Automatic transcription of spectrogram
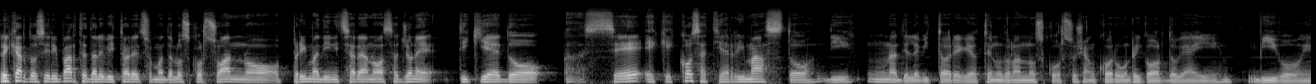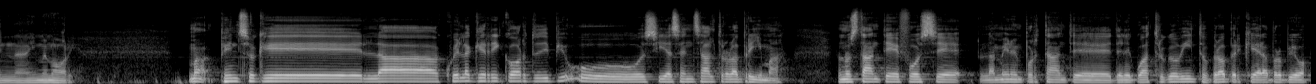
Riccardo, si riparte dalle vittorie insomma, dello scorso anno. Prima di iniziare la nuova stagione, ti chiedo uh, se e che cosa ti è rimasto di una delle vittorie che hai ottenuto l'anno scorso. C'è ancora un ricordo che hai vivo in, in memoria? Ma penso che la, quella che ricordo di più sia senz'altro la prima, nonostante fosse la meno importante delle quattro che ho vinto, però perché era proprio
